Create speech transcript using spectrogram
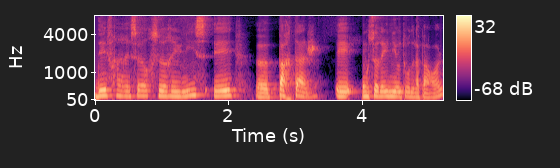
des frères et sœurs se réunissent et euh, partagent. Et on se réunit autour de la parole,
